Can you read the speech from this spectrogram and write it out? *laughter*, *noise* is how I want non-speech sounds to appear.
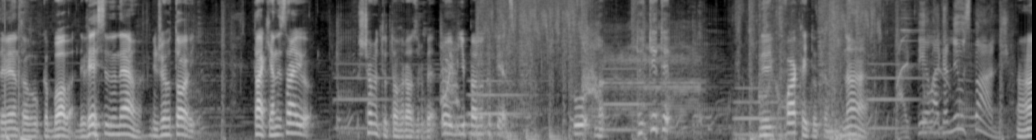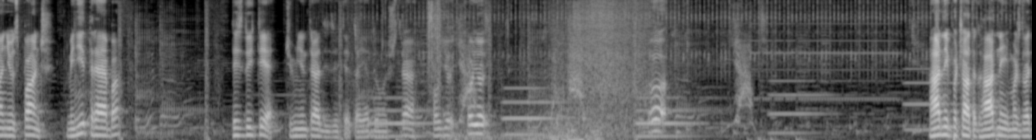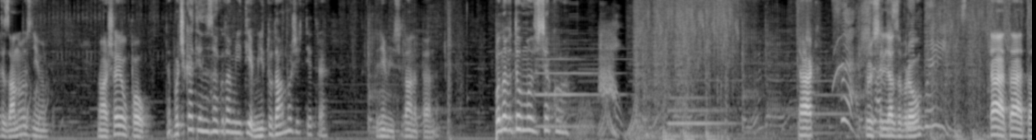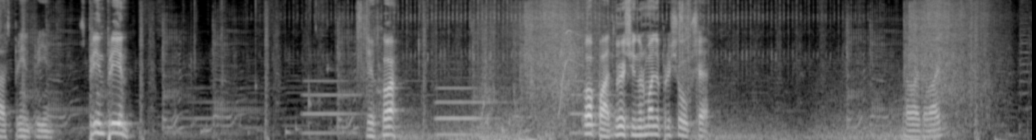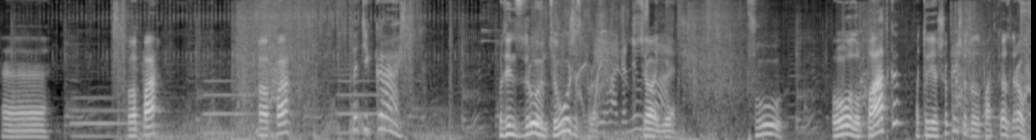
Диви на того губка Боба, дивися на нього, він же готовий. Так, я не знаю, що ми тут того разу зробили. Ой, мені певно капець. О, на... Та йди ти. Не хвакай тут там, на. A new sponge. Ага. Мені треба. Десь дойти. Чи мені не треба десь дойти? Та я думаю, що треба. Ой-ой, ой-ой. О. Гарний початок, гарний. Може давайте заново знімемо? Ну а що я впав? Та почекайте, я не знаю, куди мені йти. Мені туди може йти треба. Та ні, мені сюди, напевно. Понавидумав всякого. Так. Труселя забрав. Та, та, та, спринт, прин. Спринт, прин. Тихо. Опа, двічі нормально прийшов вже. Давай, давай. Е. Опа. Опа. Та тікай. Один з другим, це ужас просто. Все, є. Фу. О, лопатка? А то я що прийшов до лопатки? О, здоров.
